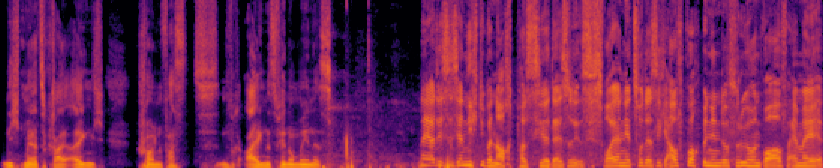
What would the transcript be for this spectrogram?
nicht mehr zu eigentlich schon fast ein eigenes Phänomen ist. Naja, das ist ja nicht über Nacht passiert. Also es war ja nicht so, dass ich aufgewacht bin in der Früh und war auf einmal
